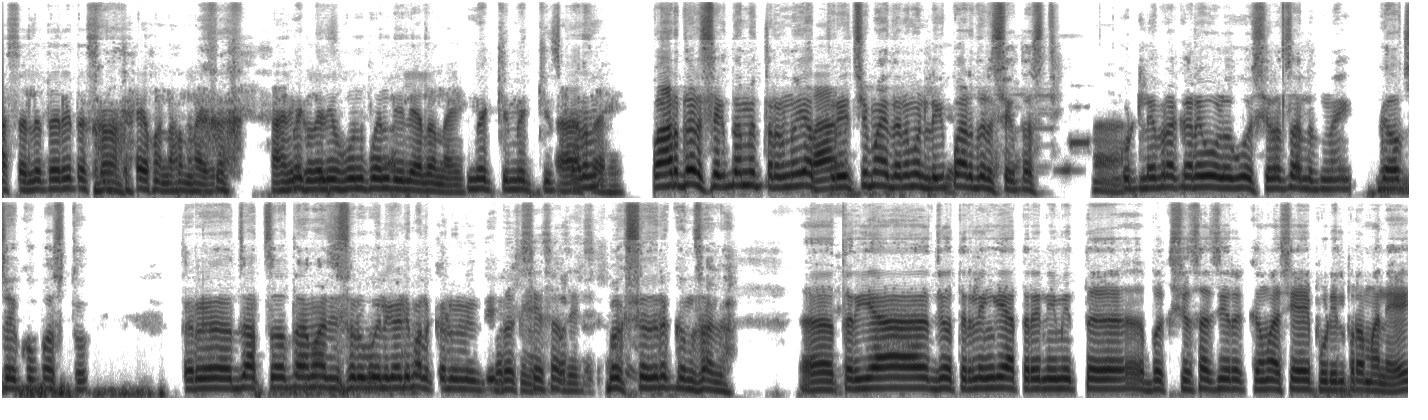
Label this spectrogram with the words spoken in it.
असलं तरी तसं हा. काय होणार नाही. आणि नक्कीच. कधी होऊन पण दिलेलं नाही. नक्की नक्कीच. असं कारण आहे. पारदर्शकता मित्रांनो यात्रेची मैदान म्हणले की पारदर्शकता असते. हा. कुठल्याही प्रकारे ओळख वशिला चालत नाही. गावचा एकोप असतो. तर अं, जात आता माझी सर्व बैलगाडी मालकांना विनंती बक्षिसाचे बक्षीस रक्कम सांगा. अ, तर या ज्योतिर्लिंग यात्रेनिमित्त बक्षिसाची रक्कम अशी आहे पुढील प्रमाणे आहे.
